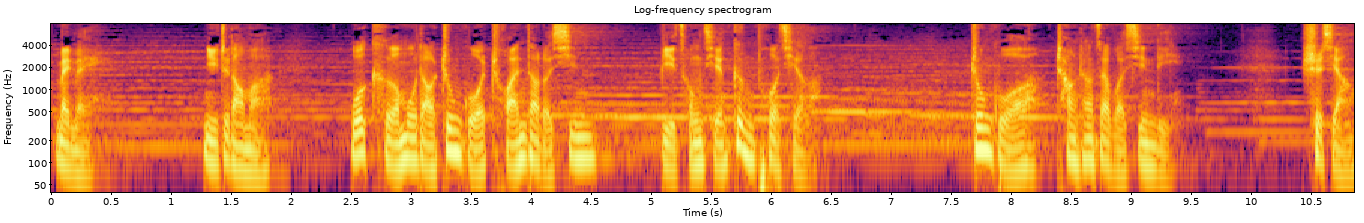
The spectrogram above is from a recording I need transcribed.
妹妹，你知道吗？我渴慕到中国传道的心，比从前更迫切了。中国常常在我心里。试想，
